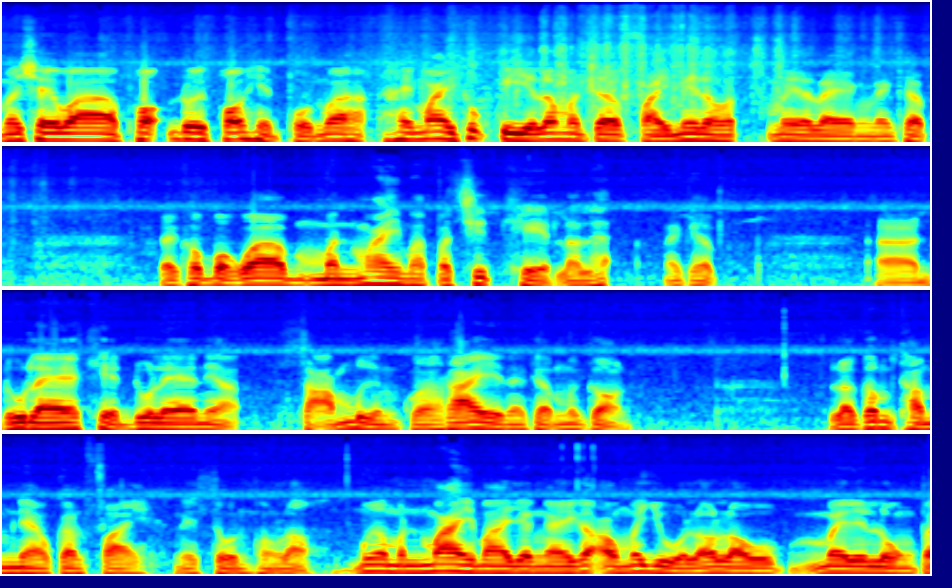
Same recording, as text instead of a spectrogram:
ไม่ใช่ว่าเพราะโดยเพราะเหตุผลว่าให้ไหม้ทุกปีแล้วมันจะไฟไม่รอดไม่แรงนะครับ แต่เขาบอกว่ามันไหม้มาประชิดเขตแล้วแหละ นะครับดูแลเขตดูแลเนี่ยสามหมื่นกว่าไร่นะครับเมื่อก่อน แล้วก็ทำแนวกันไฟในโซนของเรา เมื่อมันไหม้มายังไงก็เอาไม่อยู่แล้วเราไม่ได้ลงไป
